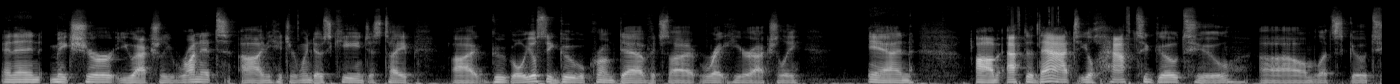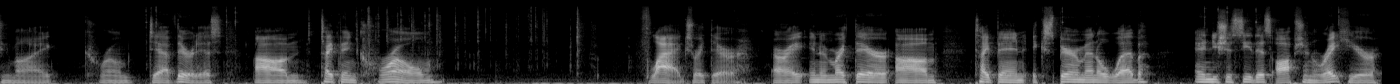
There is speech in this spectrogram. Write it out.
and then make sure you actually run it. Uh, you hit your Windows key and just type uh, Google. You'll see Google Chrome Dev. It's uh, right here actually, and um, after that, you'll have to go to, um, let's go to my Chrome dev. There it is. Um, type in Chrome flags right there. All right. And then right there, um, type in experimental web and you should see this option right here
